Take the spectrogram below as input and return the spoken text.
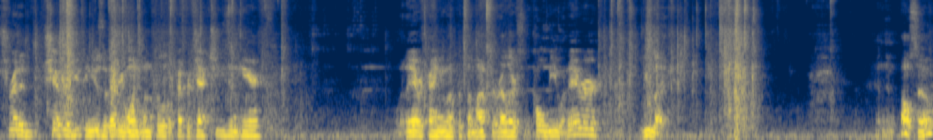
shredded cheddar. You can use whatever you want. You want to put a little pepper jack cheese in here. Whatever kind you want to put some mozzarella, some Colby, whatever you like. And then also,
